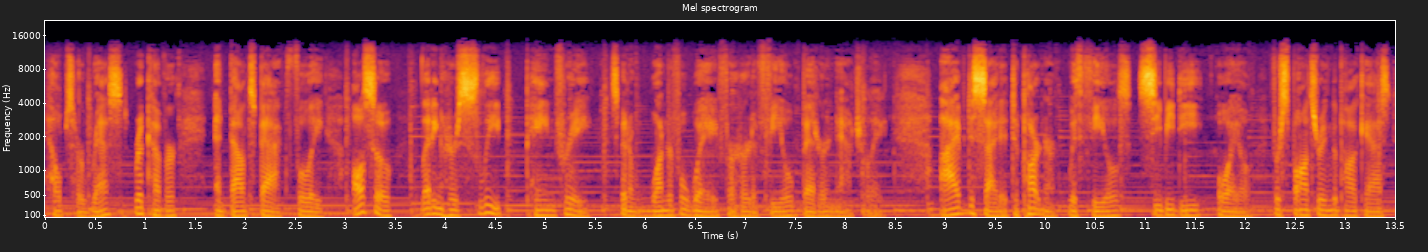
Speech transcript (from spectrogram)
helps her rest, recover, and bounce back fully also letting her sleep pain free. It's been a wonderful way for her to feel better naturally. I've decided to partner with Feals CBD Oil for sponsoring the podcast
